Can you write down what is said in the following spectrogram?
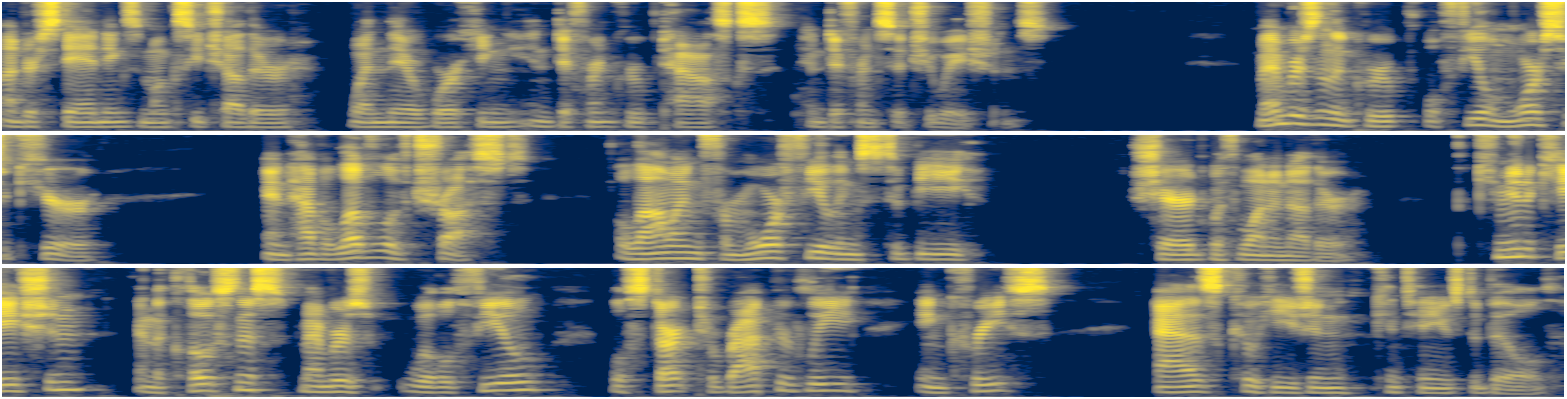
understandings amongst each other when they're working in different group tasks and different situations. Members in the group will feel more secure and have a level of trust, allowing for more feelings to be shared with one another. The communication and the closeness members will feel will start to rapidly increase as cohesion continues to build.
